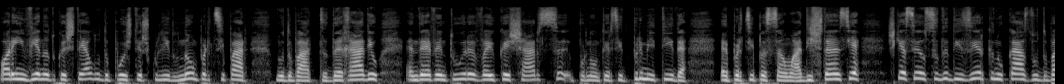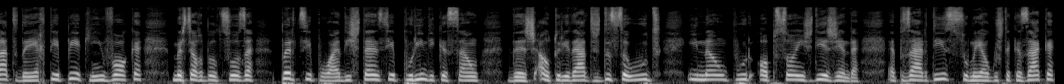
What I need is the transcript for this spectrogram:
Ora, em Viena do Castelo, depois de ter escolhido não participar no debate da rádio, André Ventura veio queixar-se por não ter sido permitida a participação à distância. Esqueceu-se de dizer que no caso do debate da RTP que invoca, Marcelo Rebelo de Sousa participou à distância por indicação das autoridades de saúde e não por opções de agenda. Apesar disso, Maria Augusta Casaca,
